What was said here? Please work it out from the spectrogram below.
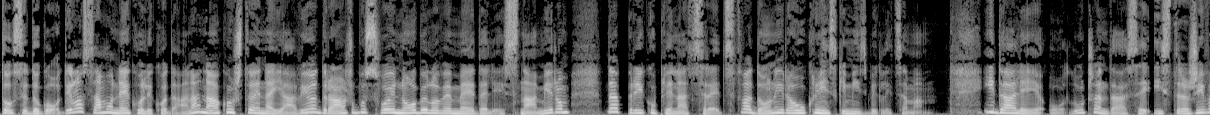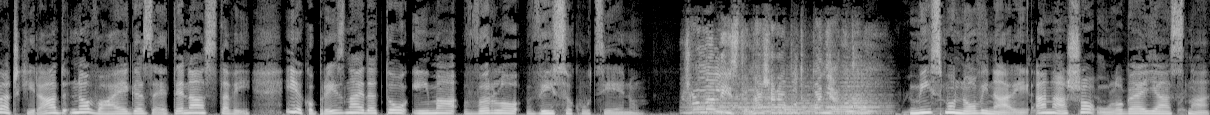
To se dogodilo samo nekoliko dana nakon što je najavio dražbu svoje Nobelove medalje s namjerom da prikupljena sredstva donira ukrajinskim izbjeglicama. I dalje je odlučan da se istraživački rad Novaje gazete nastavi, iako priznaje da to ima vrlo visoku cijenu. Žurnalista, naša rabota mi smo novinari, a naša uloga je jasna.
